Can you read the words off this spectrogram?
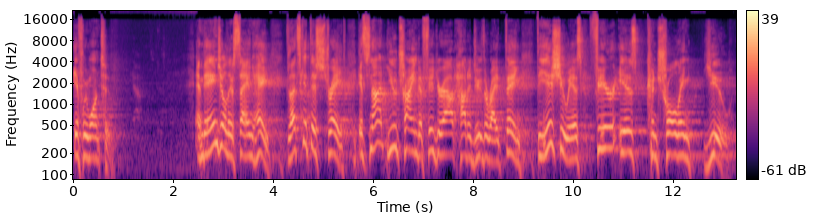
if we want to. And the angel is saying, hey, let's get this straight. It's not you trying to figure out how to do the right thing. The issue is fear is controlling you.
